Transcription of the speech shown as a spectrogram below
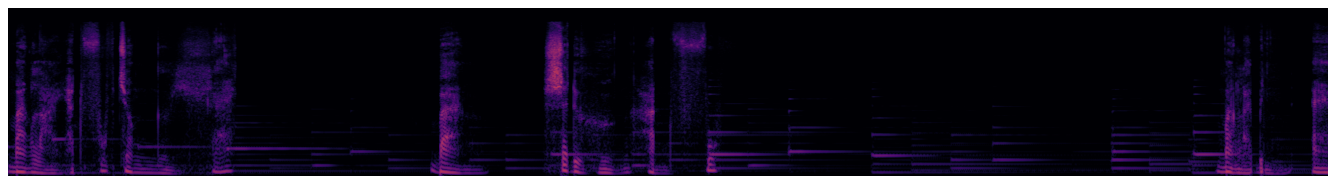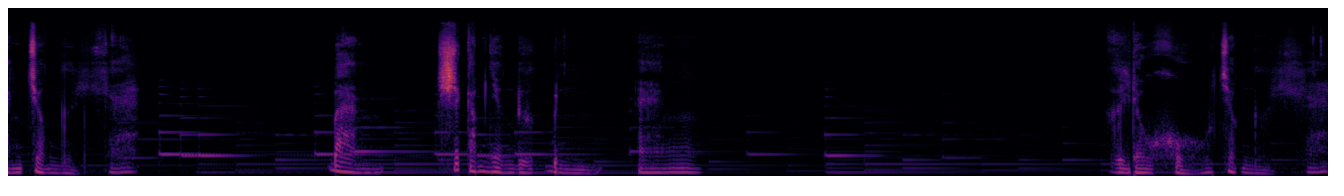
Mang lại hạnh phúc cho người khác. Bạn sẽ được hưởng hạnh phúc. Mang lại bình an cho người khác. Bạn sẽ cảm nhận được bình an. Gây đau khổ cho người khác.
